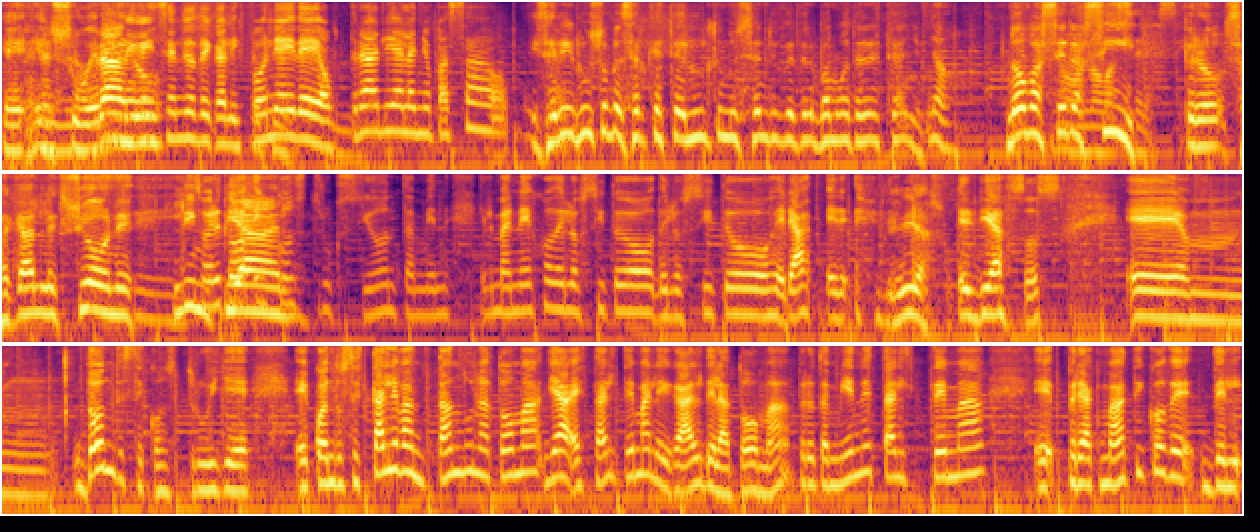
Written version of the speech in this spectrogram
eh, en su verano. Mega incendios de California y de Australia el año pasado. Y sería iluso pensar que este es el último incendio que vamos a tener este año. No, No va a ser, No, no va a así, ser así. pero sacar lecciones, Sí. Sobre todo en limpiar. construcción también, el manejo de los sitios, de los sitios era- er- eh, dónde se construye, Eh, cuando se está levantando una toma, ya está el tema legal de la toma, pero también está el tema eh, pragmático de, del-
